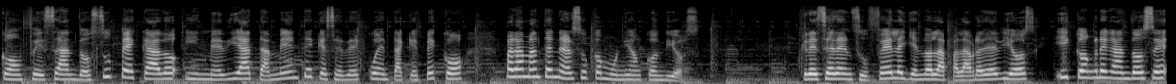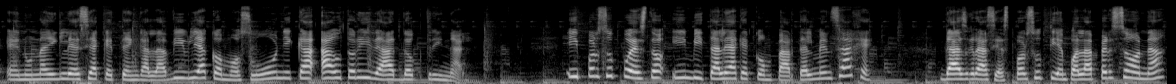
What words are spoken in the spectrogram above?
confesando su pecado inmediatamente que se dé cuenta que pecó para mantener su comunión con Dios crecer en su fe leyendo la palabra de Dios y congregándose en una iglesia que tenga la Biblia como su única autoridad doctrinal. Y por supuesto, invítale a que comparta el mensaje. Das gracias por su tiempo a la persona,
